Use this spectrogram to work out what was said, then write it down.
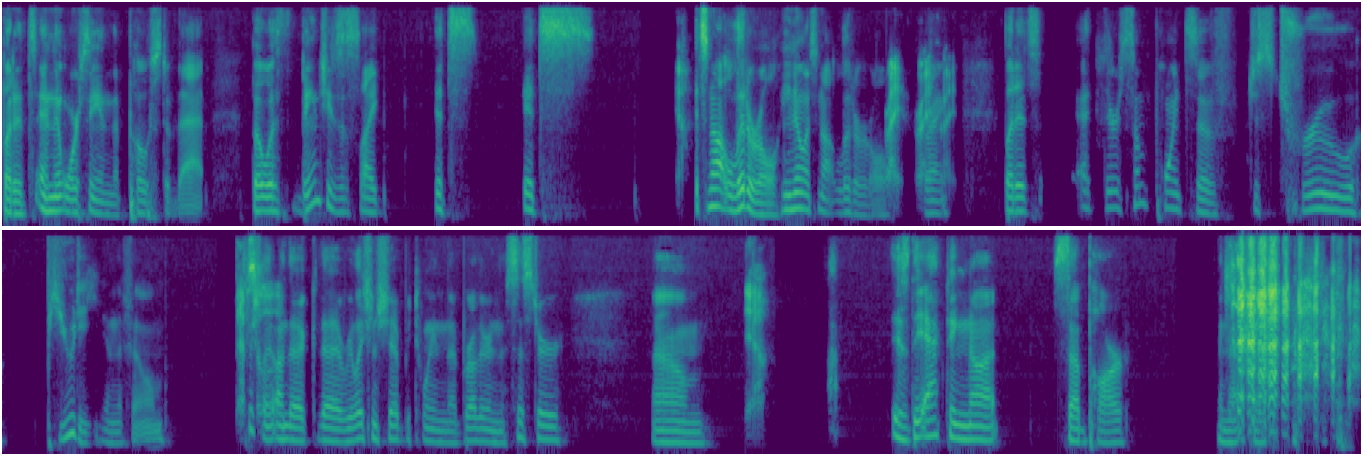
But it's and then we're seeing the post of that. But with Banshees, it's like it's it's Yeah. it's not literal. You know, it's not literal. right, right, right. right. But it's at, there's some points of just true beauty in the film, Absolutely. on the the relationship between the brother and the sister. Um, Yeah. is the acting not subpar in that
